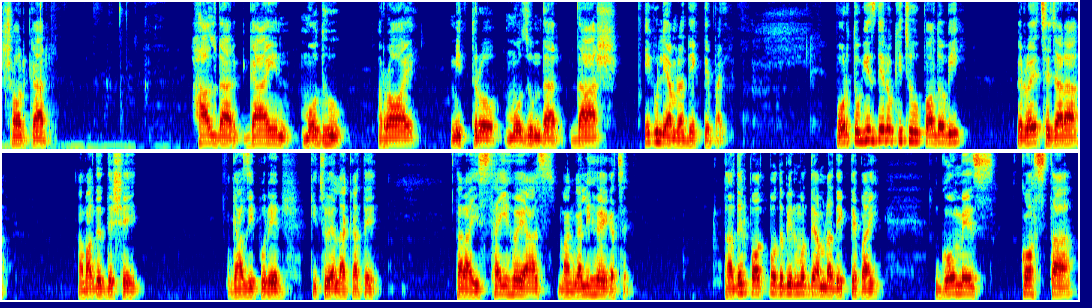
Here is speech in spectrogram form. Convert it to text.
সরকার, হালদার, গায়েন, মধু, রয়, মিত্র, মজুমদার, দাস, এগুলি আমরা দেখতে পাই। পর্তুগিজদেরও কিছু পদবি রয়েছে যারা আমাদের দেশে গাজীপুরের কিছু এলাকাতে তারা স্থায়ী হয়ে আজ বাঙালি হয়ে গেছে। তাদের পদ পদবীর মধ্যে আমরা দেখতে পাই গোমেজ, কস্তা,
